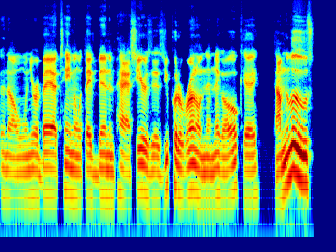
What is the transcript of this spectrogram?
you know, when you're a bad team and what they've been in past years is you put a run on them, they go, okay, time to lose.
